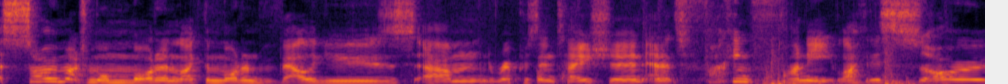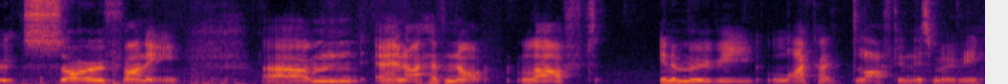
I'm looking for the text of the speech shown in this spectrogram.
so much more modern, like the modern values, um, representation, and it's fucking funny. Like it is so so funny, um, and I have not laughed in a movie like I laughed in this movie.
